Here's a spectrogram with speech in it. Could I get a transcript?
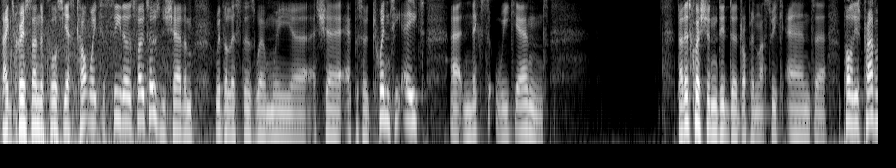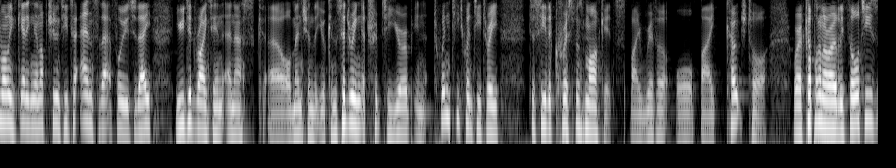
Thanks, Chris. And of course, yes, can't wait to see those photos and share them with the listeners when we uh, share episode 28 uh, next weekend. Now, this question did uh, drop in last week, and uh, apologies, Prav, I'm only getting an opportunity to answer that for you today. You did write in and ask uh, or mention that you're considering a trip to Europe in 2023 to see the Christmas markets by river or by coach tour. We're a couple in our early 30s.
